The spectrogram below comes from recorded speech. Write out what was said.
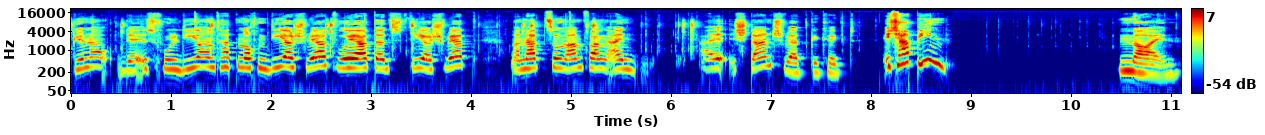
genau. Der ist voll Dia und hat noch ein Dia-Schwert. Woher hat er das Dia-Schwert? Man hat zum Anfang ein, ein Steinschwert gekriegt. Ich hab ihn! Nein.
